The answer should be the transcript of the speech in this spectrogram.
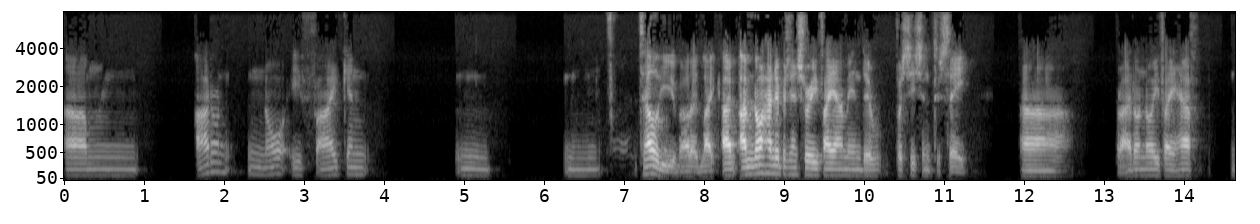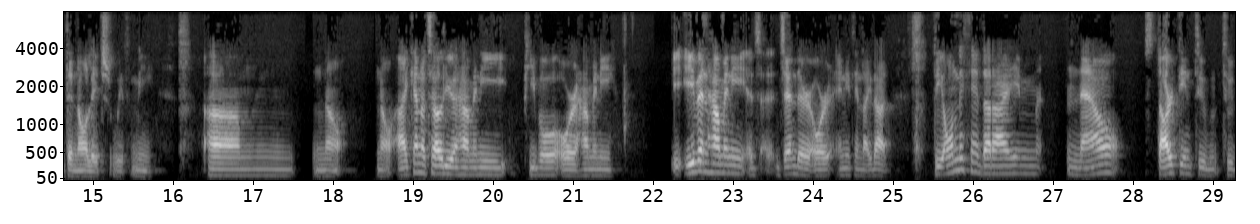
Um, I don't know if I can mm, mm, tell you about it. Like, I'm, I'm not 100% sure if I am in the position to say. Uh, I don't know if I have the knowledge with me. Um, no, no, I cannot tell you how many people or how many, even how many gender or anything like that. The only thing that I'm now starting to to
